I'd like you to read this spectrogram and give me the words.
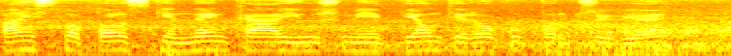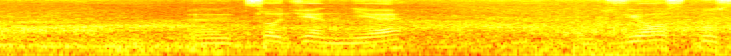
państwo polskie nęka już mnie piąty roku porczywie y, codziennie. W związku z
